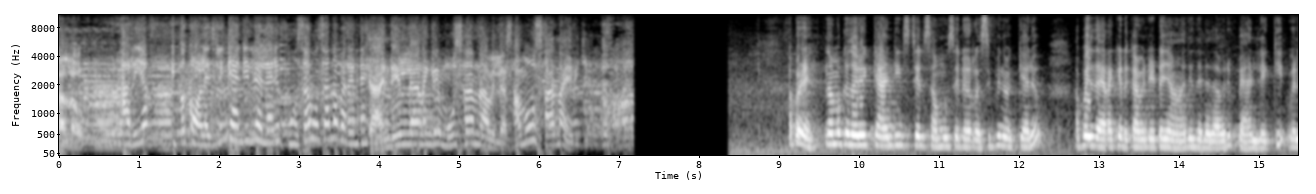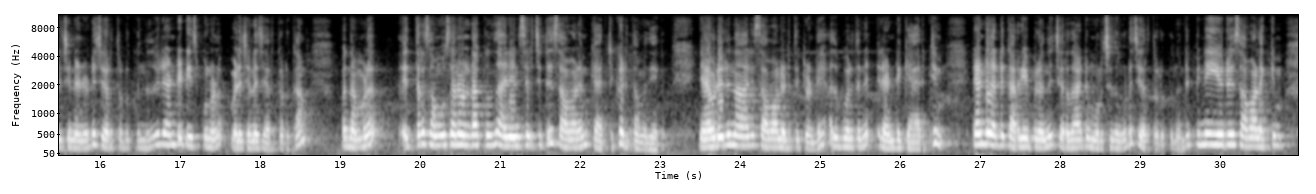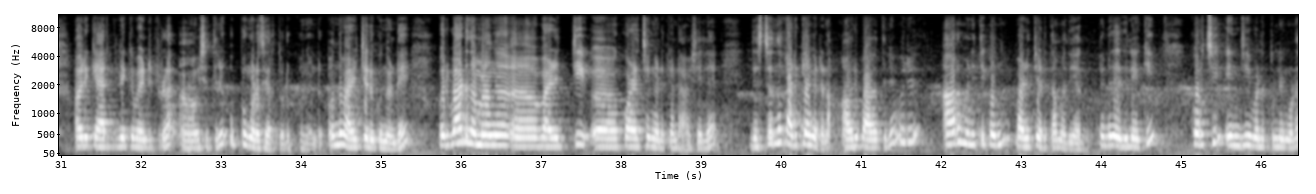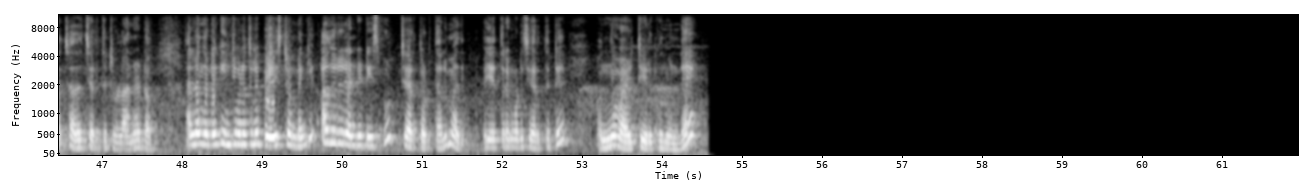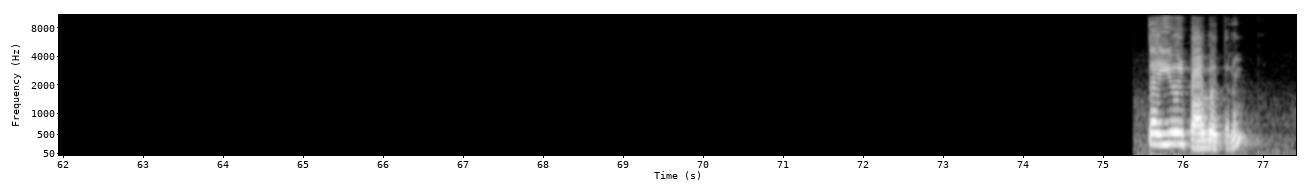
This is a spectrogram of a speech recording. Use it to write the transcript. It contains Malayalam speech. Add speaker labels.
Speaker 1: ഹലോ
Speaker 2: അറിയാം. ഇപ്പൊ കോളേജിലും ക്യാന്റീനിലും എല്ലാരും മൂസ മൂസ എന്നാ പറയണേ.
Speaker 3: ക്യാന്റീനിലാണെങ്കിൽ മൂസ എന്നാവില്ല സമൂസ എന്നായിരിക്കും
Speaker 4: അപ്പോഴേ നമുക്കിതൊരു ക്യാന്റീൻ സ്റ്റൈൽ സമൂസയുടെ റെസിപ്പി നോക്കിയാലോ. അപ്പോൾ ഇത് ഇറക്കിയെടുക്കാൻ വേണ്ടിയിട്ട് ഞാൻ ആദ്യം തന്നെ ഇതാ ഒരു പാനിലേക്ക് വെളിച്ചെണ്ണയോട് ചേർത്ത് കൊടുക്കുന്നത്. ഒരു രണ്ട് ടീസ്പൂണോളം വെളിച്ചെണ്ണ ചേർത്ത് കൊടുക്കാം. അപ്പോൾ നമ്മൾ എത്ര സമൂസാണ് ഉണ്ടാക്കുന്നത് അതിനനുസരിച്ചിട്ട് സവാളയും ക്യാരറ്റൊക്കെ എടുത്താൽ മതിയാകും. ഞാൻ ഇവിടെ ഒരു നാല് സവാള എടുത്തിട്ടുണ്ട്. അതുപോലെ തന്നെ രണ്ട് ക്യാരറ്റും രണ്ട് രണ്ട് കറിവേപ്പില ഒന്ന് ചെറുതായിട്ട് മുറിച്ചതും കൂടെ ചേർത്ത് കൊടുക്കുന്നുണ്ട്. പിന്നെ ഈ ഒരു സവാളയ്ക്കും ആ ഒരു ക്യാരറ്റിനൊക്കെ വേണ്ടിയിട്ടുള്ള ആവശ്യത്തിന് ഉപ്പും കൂടെ ചേർത്ത് കൊടുക്കുന്നുണ്ട്. ഒന്ന് വഴിച്ചെടുക്കുന്നുണ്ട് ഒരുപാട് നമ്മളങ്ങ് വഴറ്റി കുഴച്ചങ്ങ് എടുക്കേണ്ട ആവശ്യമില്ല. ജസ്റ്റ് ഒന്ന് കടിക്കാൻ കിട്ടണം. ആ ഒരു പാകത്തിന് ഒരു ആറ് മിനിറ്റിക്കൊന്ന് വഴിച്ചെടുത്താൽ മതിയാകും. പിന്നെ ഇതിലേക്ക് കുറച്ച് ഇഞ്ചി വെളുത്തുള്ളിയും കൂടെ ചതച്ചെടുത്തിട്ടുള്ളതാണ് കേട്ടോ. അല്ലെന്നുണ്ടെങ്കിൽ ഇഞ്ചി വെളുത്തുള്ളി പേസ്റ്റ് ഉണ്ടെങ്കിൽ അതൊരു രണ്ട് ടീസ്പൂൺ ചേർത്ത് കൊടുത്താലും മതി. അപ്പോൾ ഇത്രയും കൂടെ ചേർത്തിട്ട് ഒന്ന് വഴറ്റിയെടുക്കുന്നുണ്ടേ. ഈ ഒരു പാകം എത്തണം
